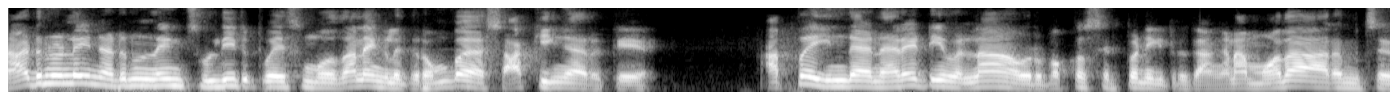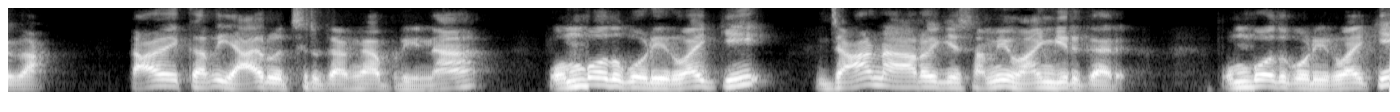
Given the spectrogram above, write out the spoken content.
நடுநிலை நடுநிலைன்னு சொல்லிட்டு பேசும்போது தானே எங்களுக்கு ரொம்ப ஷாக்கிங்காக இருக்குது அப்போ இந்த நெரேட்டிவ் எல்லாம் ஒரு பக்கம் செட் பண்ணிக்கிட்டு இருக்காங்க. நான் மொதல் ஆரம்பிச்சது தான் தாழைக்காவை யார் வச்சுருக்காங்க அப்படின்னா ஒம்பது கோடி ரூபாய்க்கு ஜான் ஆரோக்கியசாமி வாங்கியிருக்காரு. ஒம்பது கோடி ரூபாய்க்கு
